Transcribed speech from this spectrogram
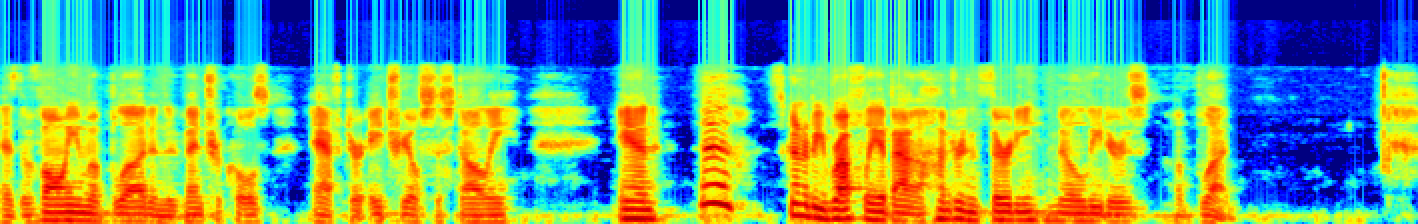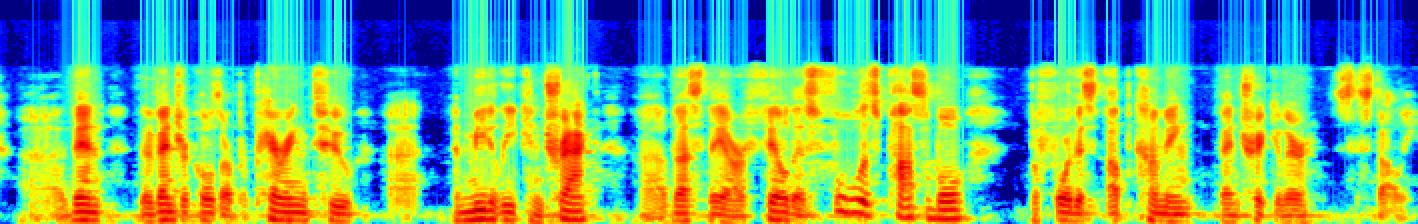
as the volume of blood in the ventricles after atrial systole. And eh, it's going to be roughly about 130 milliliters of blood. Uh, then the ventricles are preparing to uh, immediately contract, uh, thus they are filled as full as possible before this upcoming ventricular systole.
